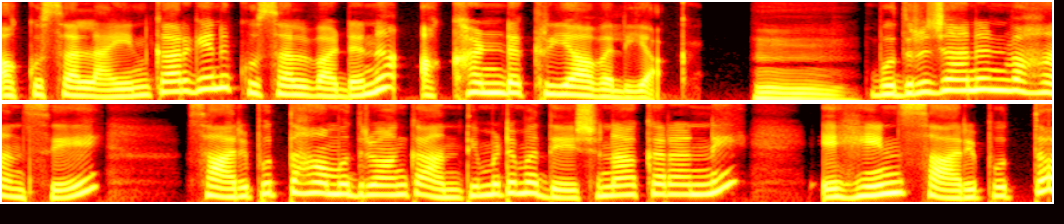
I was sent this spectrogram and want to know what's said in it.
අකුසල අයින් කරගෙන කුසල් වඩන අඛණ්ඩ ක්‍රියාවලියක්. බුදුරජාණන් වහන්සේ සාරිපුත්ත හාමුදුරුවන්ක අන්තිමටම දේශනා කරන්නේ එහෙන් සාරිපුත්ත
